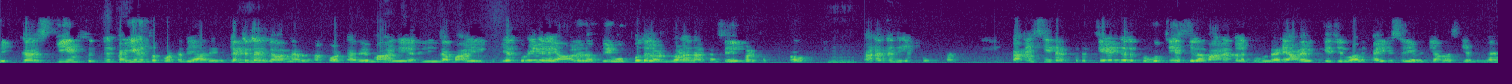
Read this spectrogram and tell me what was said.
லிக்கர் ஸ்கீம்ஸுக்கு கையெழுத்து போட்டது யாரு? லெப்டினன்ட் கவர்னர் தான் போட்டாரு. மாநில இந்த மாநிலத்துடைய துணைநிலை ஆளுநருடைய ஒப்புதலோட நாங்க செயல்படுத்தோம் நடந்தது கடைசி நேரத்துல தேர்தலுக்கு முந்தைய சில வாரங்களுக்கு முன்னாடி அரவிந்த் கெஜ்ரிவாலை கைது செய்ய வேண்டிய அவசியம் இல்லை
